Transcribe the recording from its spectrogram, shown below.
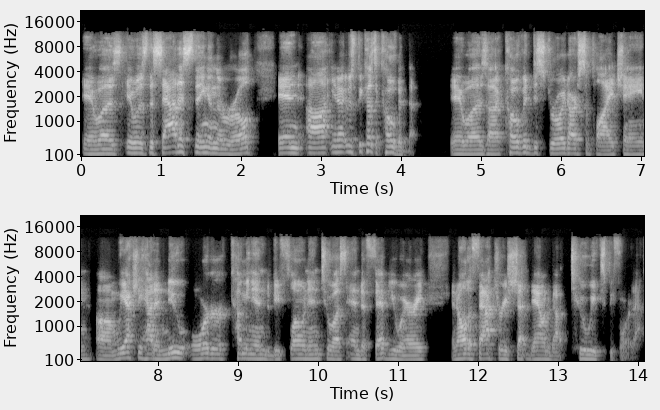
It was it was the saddest thing in the world, and uh, you know it was because of COVID. Though. It was uh, COVID destroyed our supply chain. Um, we actually had a new order coming in to be flown into us end of February, and all the factories shut down about two weeks before that.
